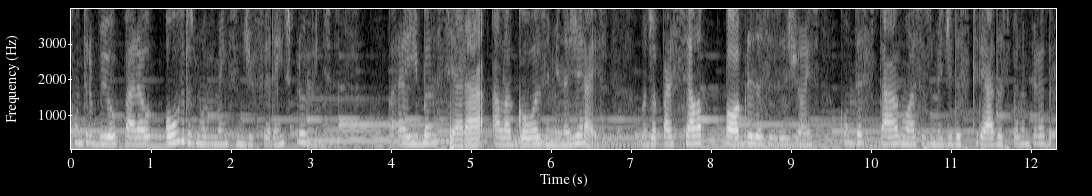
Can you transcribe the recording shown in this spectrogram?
contribuiu para outros movimentos em diferentes províncias, como Paraíba, Ceará, Alagoas e Minas Gerais, onde a parcela pobre dessas regiões contestavam essas medidas criadas pelo imperador.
